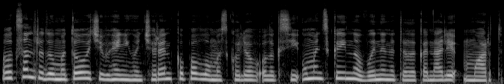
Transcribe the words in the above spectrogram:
Олександр Долматович, Євгеній Гончаренко, Павло Москальов, Олексій Уманський. Новини на телеканалі Март.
